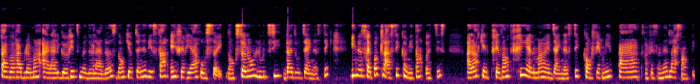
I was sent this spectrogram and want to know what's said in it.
favorablement à l'algorithme de la DOS, donc ils obtenaient des scores inférieurs au seuil. Donc, selon l'outil d'aide au diagnostic, ils ne seraient pas classés comme étant autistes, alors qu'elles présentent réellement un diagnostic confirmé par un professionnel de la santé.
